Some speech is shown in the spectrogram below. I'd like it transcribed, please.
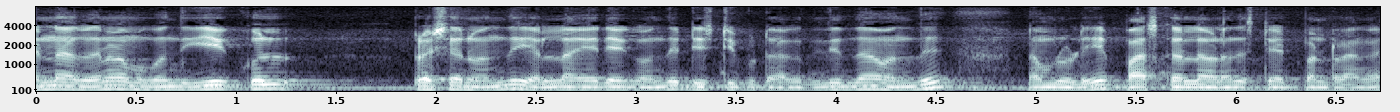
என்ன ஆகுதுன்னா நமக்கு வந்து ஈக்குவல் ப்ரெஷர் வந்து எல்லா ஏரியாவுக்கும் வந்து டிஸ்ட்ரிபியூட் ஆகுது. இதுதான் வந்து நம்மளுடைய பாஸ்கரில் வந்து ஸ்டேட் பண்ணுறாங்க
